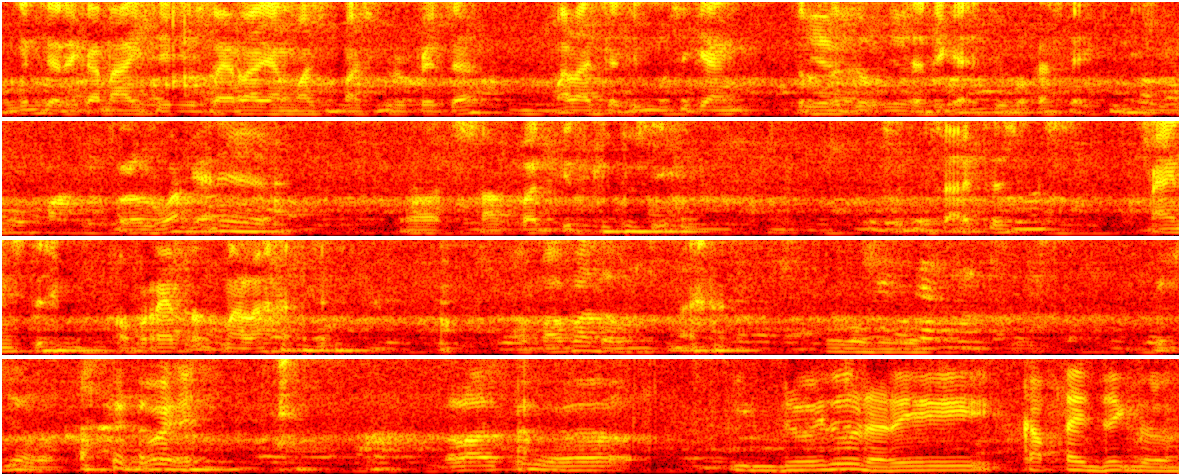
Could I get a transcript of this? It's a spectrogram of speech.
mungkin dari karena ide selera yang masing-masing berbeda malah jadi musik yang terbentuk Iya, iya. jadi kayak coba kayak gini kalau luar kayaknya oh, sahabat gitu-gitu sih biasa aja sih mas mainstream operator malah apa-apa dong. Woi. Kalau aku ya Indo itu dari Captain Jack tuh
